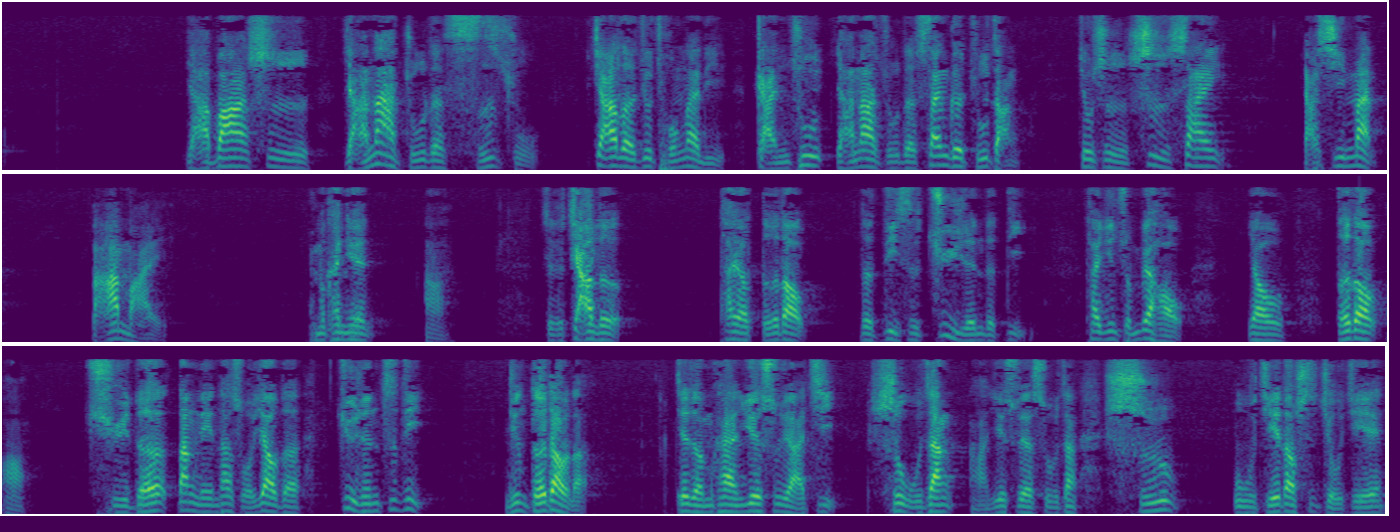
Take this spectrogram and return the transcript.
亚巴是。亚衲族的始祖，加勒就从那里赶出亚衲族的三个族长，就是示筛、亚希曼、达买。我们看见啊，这个加勒，他要得到的地是巨人的地，他已经准备好要得到啊，取得当年他所要的巨人之地，已经得到了。接着我们看约书亚记十五章啊，约书亚十五章十五节到十九节。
